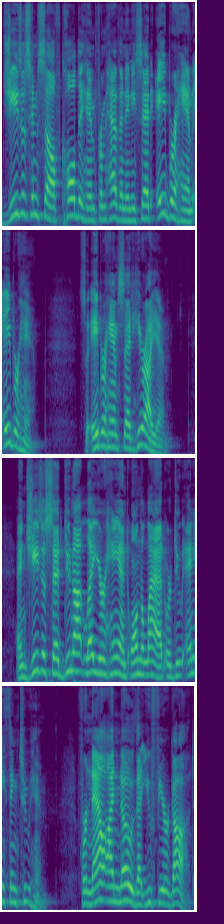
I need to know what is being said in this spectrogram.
Jesus himself, called to him from heaven, and he said, Abraham, Abraham. So Abraham said, Here I am. And Jesus said, Do not lay your hand on the lad or do anything to him. For now I know that you fear God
